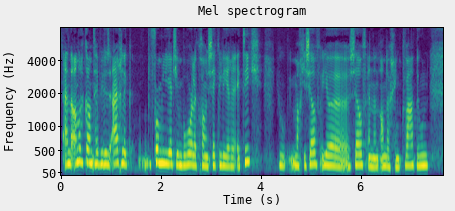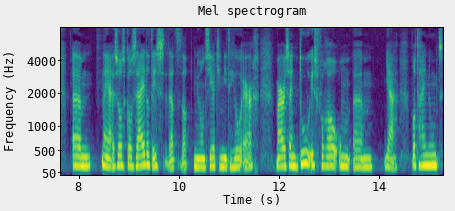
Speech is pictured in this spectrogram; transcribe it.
Aan de andere kant heb je dus eigenlijk formuleert je een behoorlijk gewoon seculiere ethiek. Je mag jezelf, jezelf en een ander geen kwaad doen. Ehm, nou ja, zoals ik al zei, dat, is, dat, dat nuanceert hij niet heel erg. Maar zijn doel is vooral om ehm, ja, wat hij noemt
